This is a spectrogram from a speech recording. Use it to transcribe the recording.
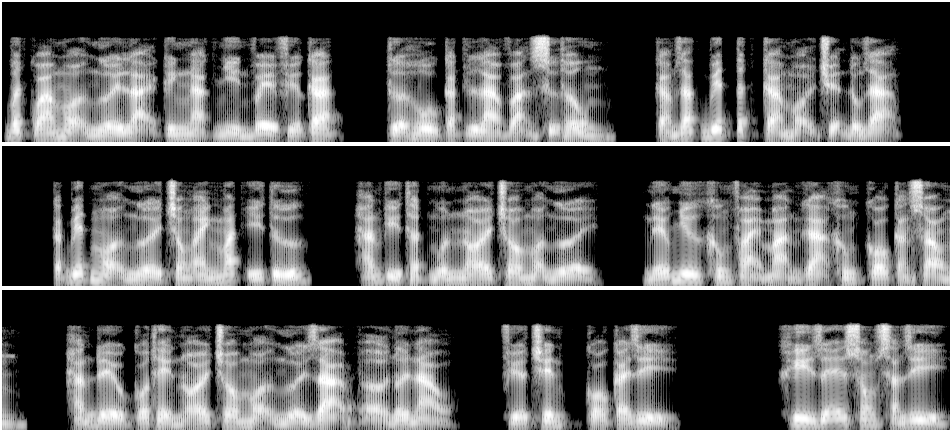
Bất quá mọi người lại kinh ngạc nhìn về phía cắt tựa hồ cắt là vạn sự thông, cảm giác biết tất cả mọi chuyện đồng dạng cắt biết mọi người trong ánh mắt ý tứ, hắn kỳ thật muốn nói cho mọi người, nếu như không phải mạn gạ không có càng xong, hắn đều có thể nói cho mọi người dạm ở nơi nào, phía trên có cái gì. Khi dễ xong sán gì,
